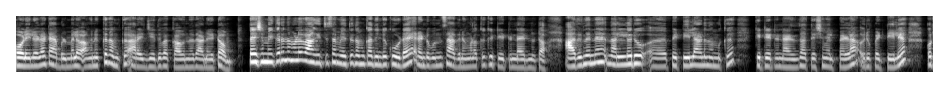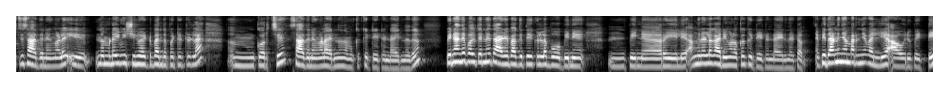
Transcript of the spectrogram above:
ഹോളിലുള്ള ടേബിൾ മേലോ അങ്ങനെയൊക്കെ നമുക്ക് അറേഞ്ച് ചെയ്ത് വെക്കാവുന്നതാണ് കേട്ടോ ഫാഷൻ മേക്കർ നമ്മൾ വാങ്ങിച്ച സമയത്ത് നമുക്ക് അതിന്റെ കൂടെ രണ്ട് മൂന്ന് സാധനങ്ങളൊക്കെ കിട്ടിയിട്ടുണ്ടായിരുന്നു കേട്ടോ. ആദ്യം തന്നെ നല്ലൊരു പെട്ടിയിലാണ് നമുക്ക് കിട്ടിയിട്ടുണ്ടായിരുന്നത്. അത്യാവശ്യം വലിപ്പമുള്ള ഒരു പെട്ടിയിൽ കുറച്ച് സാധനങ്ങൾ നമ്മുടെ ഈ മെഷീനുമായിട്ട് ബന്ധപ്പെട്ടിട്ടുള്ള കുറച്ച് സാധനങ്ങളായിരുന്നു നമുക്ക് കിട്ടിയിട്ടുണ്ടായിരുന്നത്. പിന്നെ അതേപോലെ തന്നെ താഴെ ഭാഗത്തേക്കുള്ള ബോബിന് പിന്നെ റീൽ അങ്ങനെയുള്ള കാര്യങ്ങളൊക്കെ കിട്ടിയിട്ടുണ്ടായിരുന്നു കേട്ടോ. അപ്പോൾ ഇതാണ് ഞാൻ പറഞ്ഞ വലിയ ആ ഒരു പെട്ടി.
